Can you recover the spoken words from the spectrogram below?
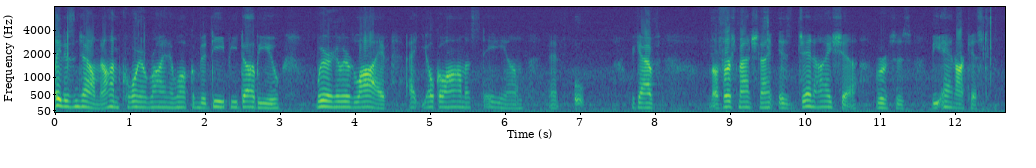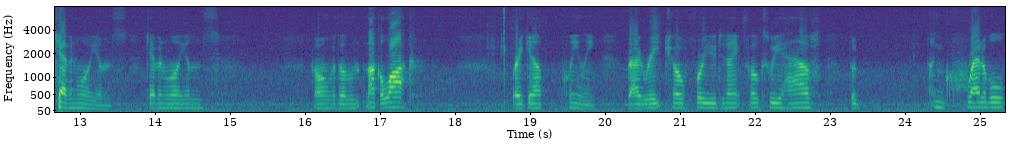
Ladies and gentlemen, I'm Corey O'Ryan and welcome to DPW. We're here live at Yokohama Stadium and ooh, we have our first match tonight is Jin Haisha versus the anarchist Kevin Williams. Kevin Williams going for the knuckle lock. Break it up cleanly. Got a great show for you tonight, folks. We have the incredible,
